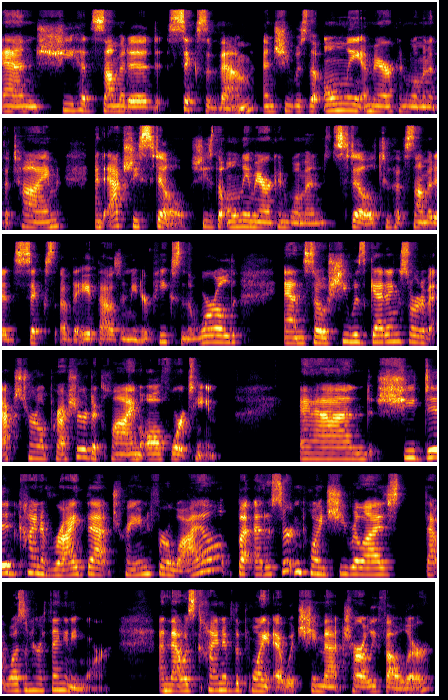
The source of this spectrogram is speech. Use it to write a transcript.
and she had summited six of them and she was the only american woman at the time and actually still she's the only american woman still to have summited six of the 8000 meter peaks in the world and so she was getting sort of external pressure to climb all 14 and she did kind of ride that train for a while but at a certain point she realized that wasn't her thing anymore. And that was kind of the point at which she met charlie fowler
